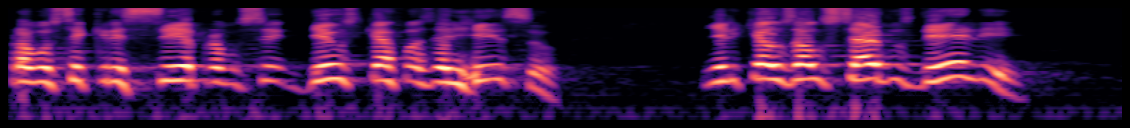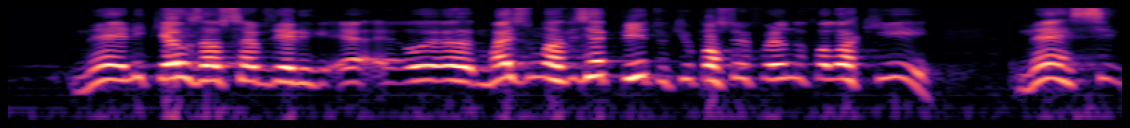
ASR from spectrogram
para você crescer, para você. Deus quer fazer isso. E Ele quer usar os servos dele. Né? Ele quer usar os servos dele. É, é, mais uma vez, repito o que o pastor Fernando falou aqui. Né? Se,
